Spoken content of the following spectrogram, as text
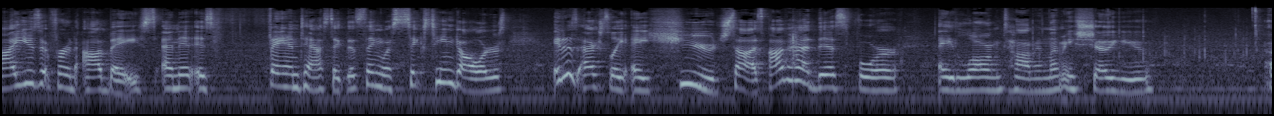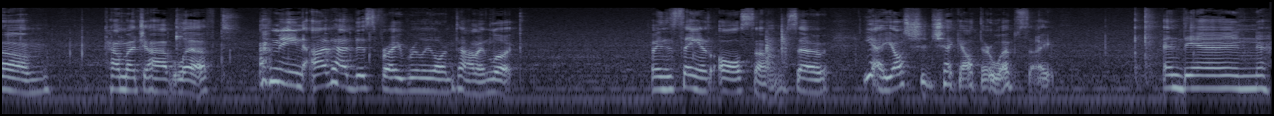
I use it for an eye base and it is fantastic. This thing was $16 it is actually a huge size. I've had this for a long time and let me show you um, how much I have left. I mean I've had this for a really long time and look. I mean this thing is awesome. So yeah y'all should check out their website. And then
